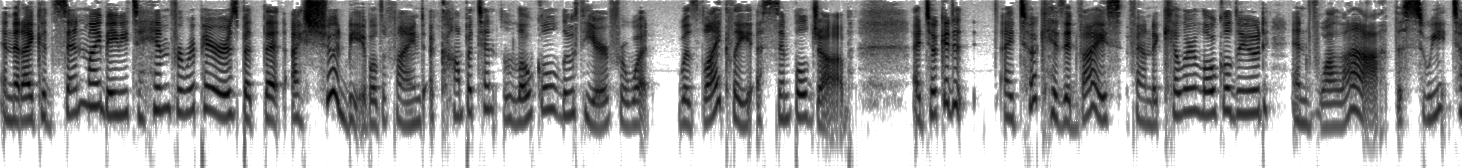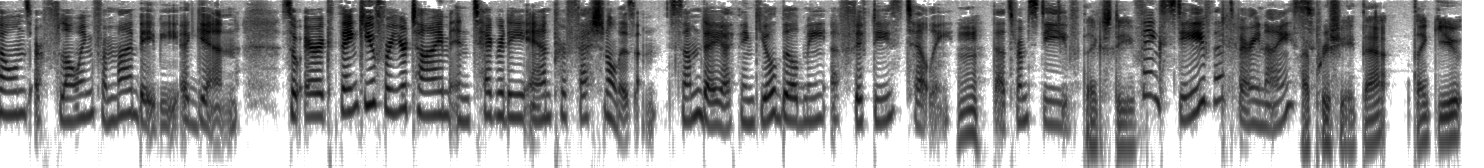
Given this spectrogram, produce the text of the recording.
and that I could send my baby to him for repairs, but that I should be able to find a competent local luthier for what was likely a simple job. I took it. I took his advice, found a killer local dude, and voila, the sweet tones are flowing from my baby again. So, Eric, thank you for your time, integrity, and professionalism. Someday I think you'll build me a 50s Tele. Hmm. That's from Steve. Thanks, Steve. Thanks, Steve. That's very nice. I appreciate that. Thank you.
